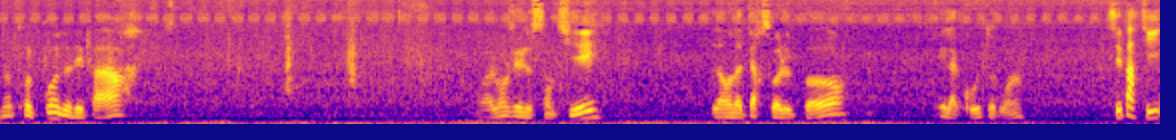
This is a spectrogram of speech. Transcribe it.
Notre point de départ. On va longer le sentier. Là, on aperçoit le port et la côte au loin. C'est parti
